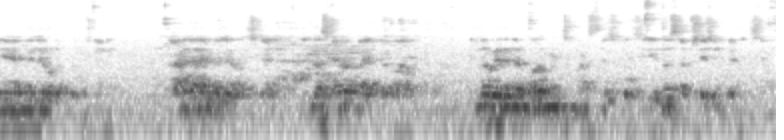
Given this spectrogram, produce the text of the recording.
నేను ఎమ్మెల్యే ఉన్నప్పటి ఎమ్మెల్యే నుంచి కానీ ఎన్నో సేవా కార్యక్రమాలు ఎన్నో విధంగా గవర్నమెంట్ ఫండ్స్ తీసుకొచ్చి ఎన్నో సబ్స్టేషన్ పెట్టించాము.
